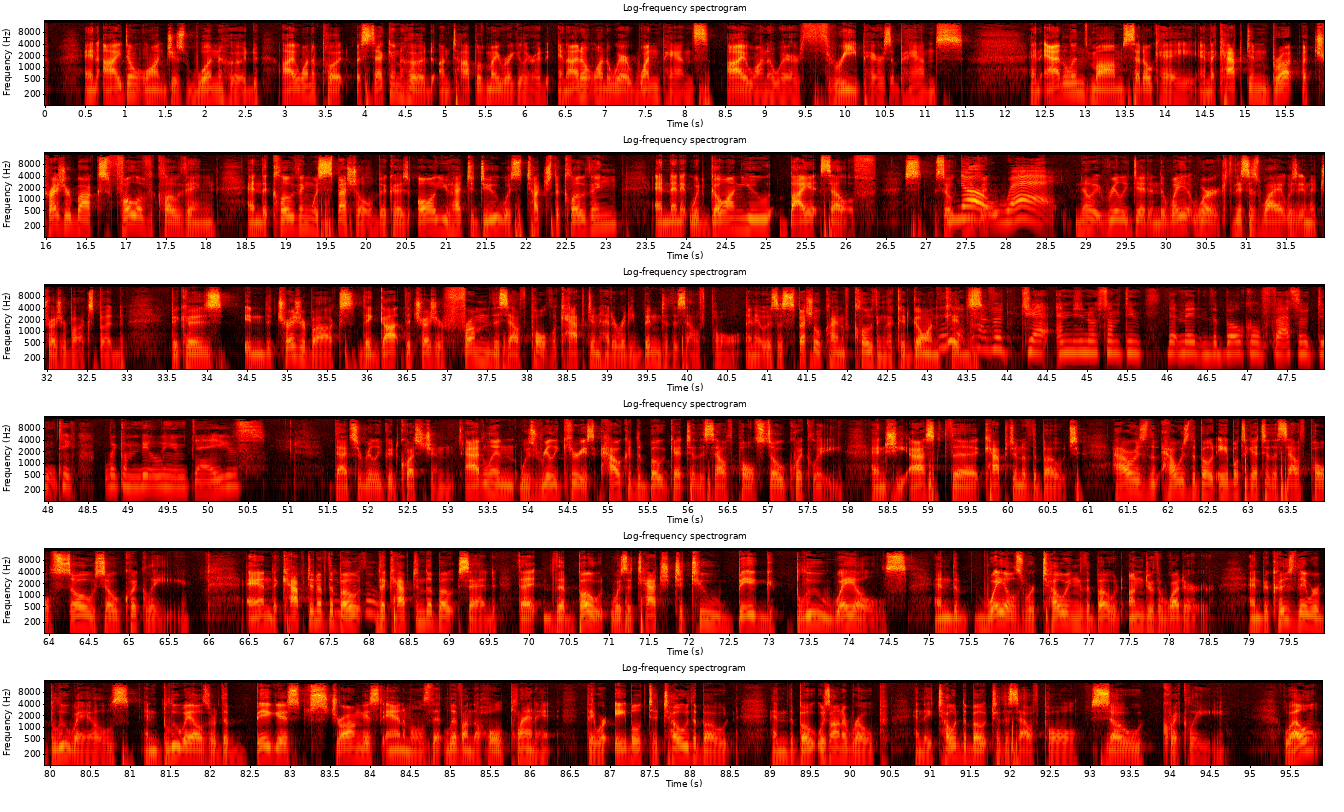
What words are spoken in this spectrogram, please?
And I don't want just one hood. I want to put a second hood on top of my regular hood. And I don't want to wear one pants. I want to wear three pairs of pants. And Adeline's mom said okay, and the captain brought a treasure box full of clothing, and the clothing was special because all you had to do was touch the clothing, and then it would go on you by itself. So No even way. no, it really did. And the way it worked, this is why it was in a treasure box, bud. Because in the treasure box, they got the treasure from the South Pole. The captain had already been to the South Pole, and it was a special kind of clothing that could go on kids. Didn't it have a jet engine or something that made the boat go faster? It didn't take like a million days. That's a really good question. Adeline was really curious how could the boat get to the South Pole so quickly? And she asked the captain of the boat, "How is the how is the boat able to get to the South Pole so so quickly?" And the captain of the boat, the captain of the boat said that the boat was attached to two big blue whales, and the whales were towing the boat under the water. And because they were blue whales, and blue whales are the biggest, strongest animals that live on the whole planet, they were able to tow the boat, and the boat was on a rope, and they towed the boat to the South Pole so quickly. Well,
